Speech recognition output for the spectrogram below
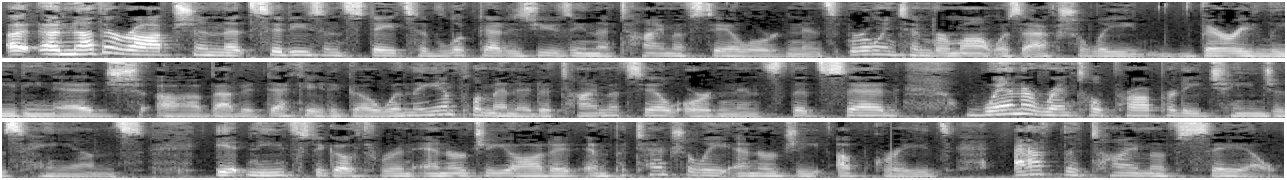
Another option that cities and states have looked at is using the time of sale ordinance. Burlington, Vermont was actually very leading edge uh, about a decade ago when they implemented a time of sale ordinance that said when a rental property changes hands, it needs to go through an energy audit and potentially energy upgrades at the time of sale.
